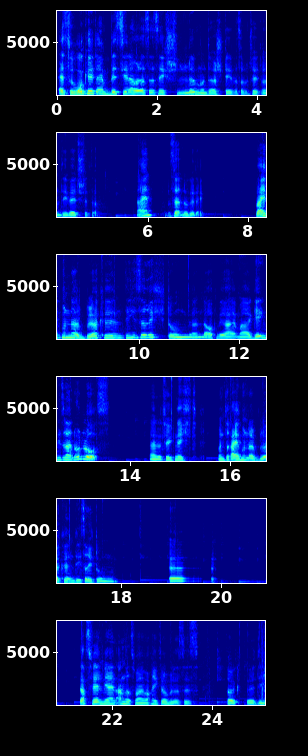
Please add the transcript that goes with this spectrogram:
Es ruckelt ein bisschen, aber das ist nicht schlimm. Und da steht was auf dem Schild und die Welt steht ab. Nein, das hat nur gedeckt. 200 Blöcke in diese Richtung. Dann laufen wir halt mal gegen diese Wand und los. Nein, natürlich nicht. Und 300 Blöcke in diese Richtung. Äh, das werden wir ein anderes Mal machen. Ich glaube, das ist Zeug für die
